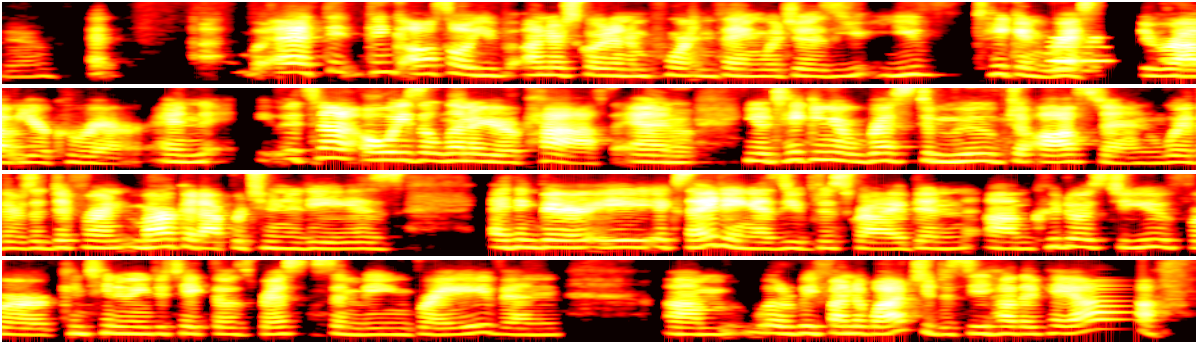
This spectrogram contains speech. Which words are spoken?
Yeah. I th- think also you've underscored an important thing, which is you, you've taken risks throughout your career, and it's not always a linear path. And yeah. you know, taking a risk to move to Austin, where there's a different market opportunity, is I think very exciting, as you've described. And um, kudos to you for continuing to take those risks and being brave. And um, it'll be fun to watch you to see how they pay off.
